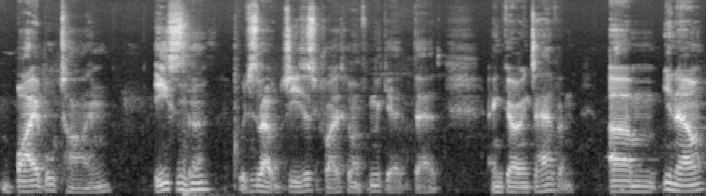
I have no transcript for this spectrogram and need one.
Bible time Easter, which is about Jesus Christ coming from the dead and going to heaven. Um, you know,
